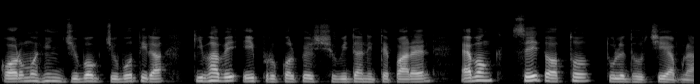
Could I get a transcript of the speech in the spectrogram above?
কর্মহীন যুবক, যুবতীরা কীভাবে এই প্রকল্পের সুবিধা নিতে পারেন এবং সেই তথ্য তুলে ধরছি আমরা।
